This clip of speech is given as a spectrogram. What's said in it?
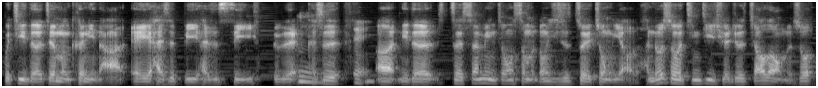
不记得这门课你拿 A 还是 B 还是 C，对不对？嗯、可是，对呃，你的这生命中什么东西是最重要的？很多时候经济学就是教导我们说，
